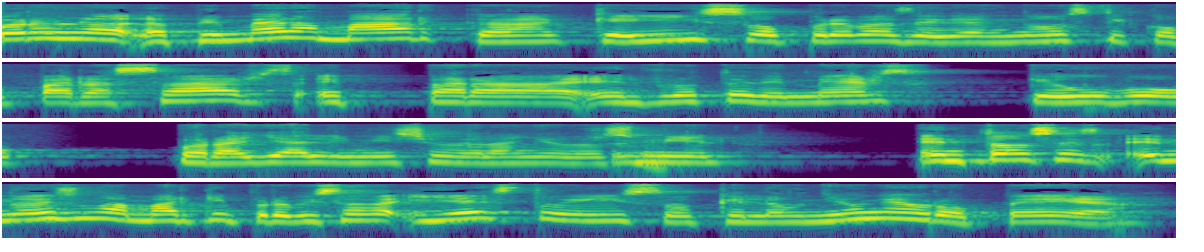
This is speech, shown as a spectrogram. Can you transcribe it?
Fueron la, la primera marca que hizo pruebas de diagnóstico para SARS, eh, para el brote de MERS que hubo por allá al inicio del año 2000. Entonces, eh, no es una marca improvisada y esto hizo que la Unión Europea,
